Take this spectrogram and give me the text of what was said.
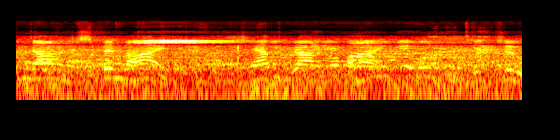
him down and spin behind. Step him down and go behind. Get two.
